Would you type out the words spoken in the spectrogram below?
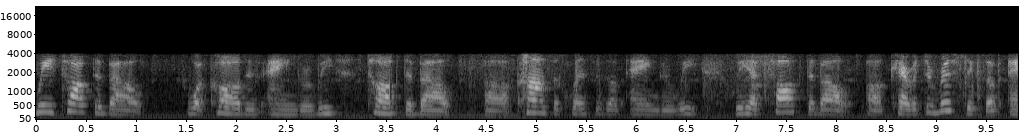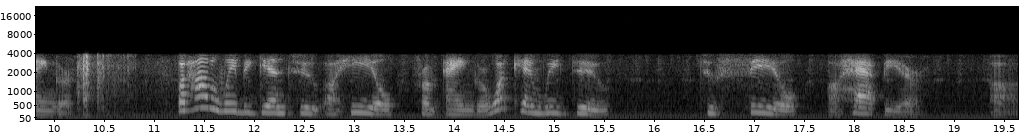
we talked about what causes anger. We talked about uh, consequences of anger. We we have talked about uh, characteristics of anger. But how do we begin to uh, heal from anger? What can we do to feel uh, happier, uh,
